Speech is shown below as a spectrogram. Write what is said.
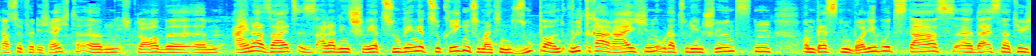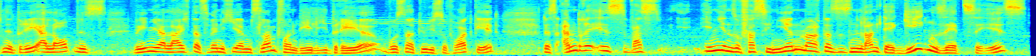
Da hast du dich recht. Ähm, ich glaube, ähm, einerseits ist es allerdings schwer, Zugänge zu kriegen zu manchen super- und ultrareichen oder zu den schönsten und besten Bollywood-Stars. Äh, da ist natürlich eine Dreherlaubnis weniger leicht, als wenn ich hier im Slum von Delhi drehe, wo es natürlich sofort geht. Das andere ist, was Indien so faszinierend macht, dass es ein Land der Gegensätze ist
